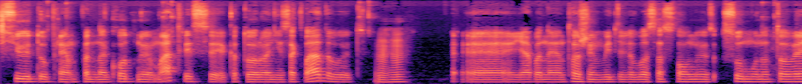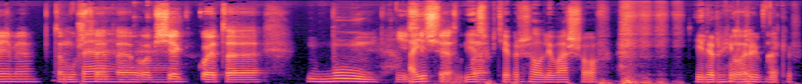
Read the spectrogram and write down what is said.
всю эту прям подноготную матрицу, которую они закладывают, угу. я бы, наверное, тоже им выделил баснословную сумму на то время, потому да. что это вообще какой-то бум, если а если, честно. если бы к тебе пришел Левашов или Ры- Рыбников?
